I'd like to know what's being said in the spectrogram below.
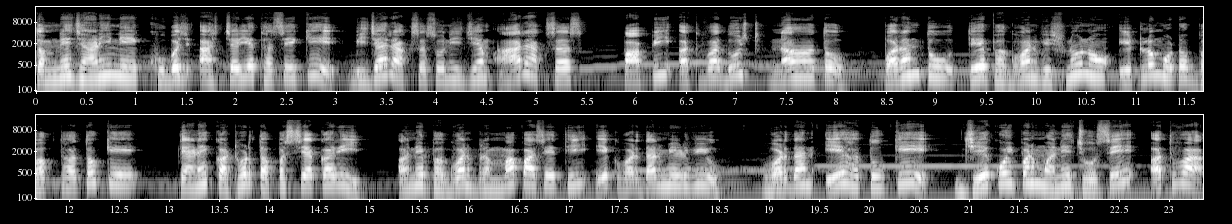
તમને જાણીને ખૂબ જ આશ્ચર્ય થશે કે બીજા રાક્ષસોની જેમ આ રાક્ષસ પાપી અથવા દુષ્ટ ન હતો. પરંતુ તે ભગવાન વિષ્ણુનો એટલો મોટો ભક્ત હતો કે તેણે કઠોર તપસ્યા કરી. અને ભગવાન બ્રહ્મા પાસેથી એક વરદાન મેળવ્યું. વરદાન એ હતું કે, જે કોઈ પણ મને જોશે અથવા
